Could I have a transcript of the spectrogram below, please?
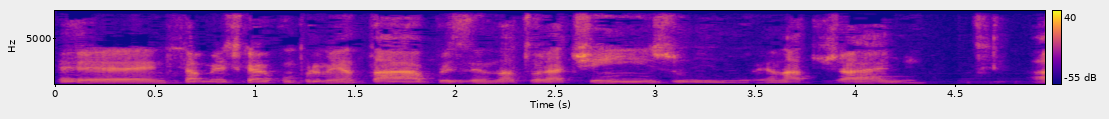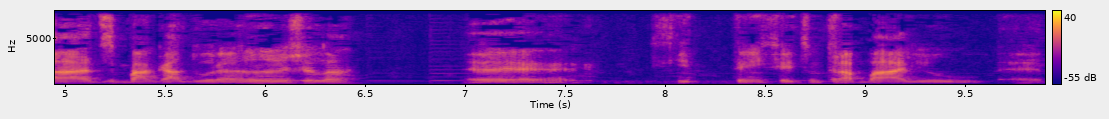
É, inicialmente quero cumprimentar o presidente da Naturatins, o Renato Jaime, a desembargadora Ângela, é, que tem feito um trabalho é,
